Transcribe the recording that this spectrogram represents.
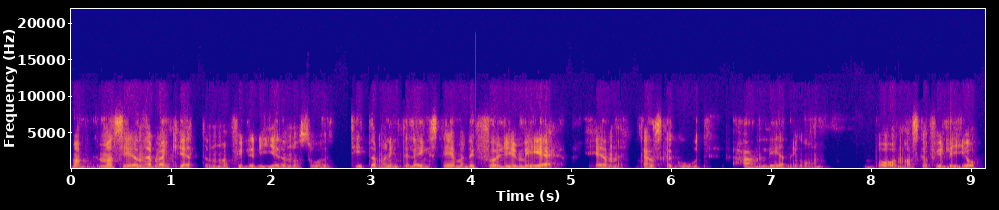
man, man ser den här blanketten och man fyller i den och så tittar man inte längst ner, men det följer med en ganska god handledning om vad man ska fylla i och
